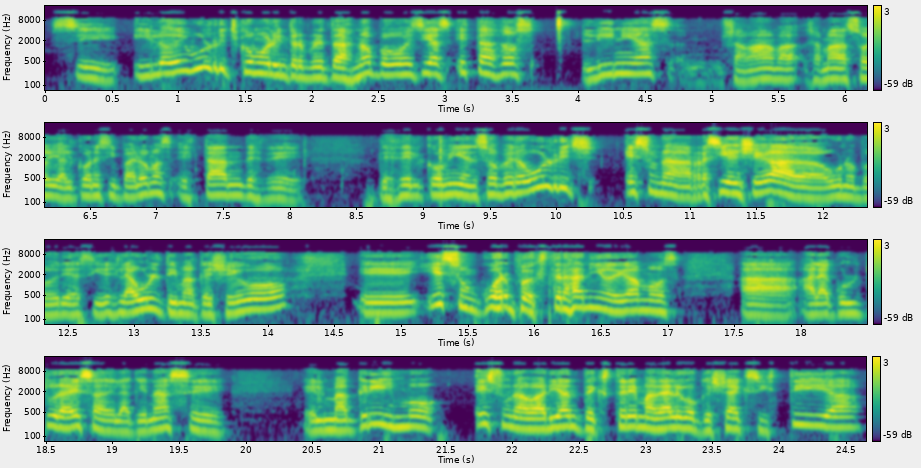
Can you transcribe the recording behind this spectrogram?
Sí, y lo de Bullrich, ¿cómo lo interpretás? ¿no? Porque vos decías, estas dos líneas, llamadas hoy halcones y palomas, están desde, desde el comienzo, pero Bullrich es una recién llegada, uno podría decir, es la última que llegó, eh, es un cuerpo extraño, digamos, a, a la cultura esa de la que nace el macrismo, es una variante extrema de algo que ya existía,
